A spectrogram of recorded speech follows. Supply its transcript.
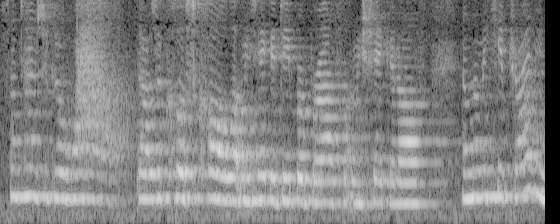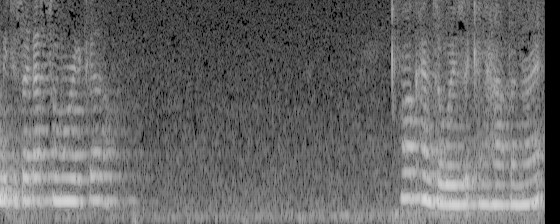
Sometimes we go, wow, that was a close call. Let me take a deeper breath, let me shake it off, and let me keep driving because I got somewhere to go. All kinds of ways it can happen, right?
